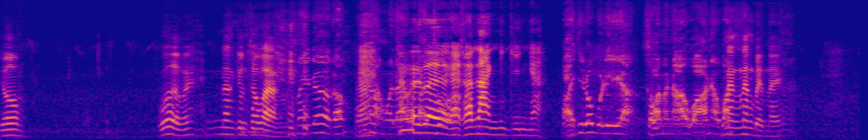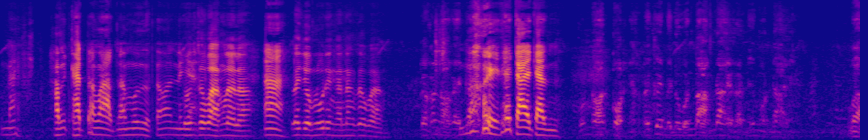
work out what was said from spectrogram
โยมเวอร์ไหมนั่งจนสว่าง ไม่เลิกครับผมนั่งไว้แล้วเขาไม่เบิกอะเขานั่งจริงๆอะไปที่ลบบุรีอะซอยมะนาวหวานอะวัดนั่งนั่งแบบไหนนะขัดขัดสมาธิมือตอนนี้จนสว่างเลยเหรออ่าแล้วโยมรู้ได้ไงนั่งสว่างเดี๋ยวก็นอนไปน้อยใกล้ๆกัน ผมนอนกดเนี่ยไปขึ้นไปดูบนบ้านได้ครับนี่หมดได้ ว่า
